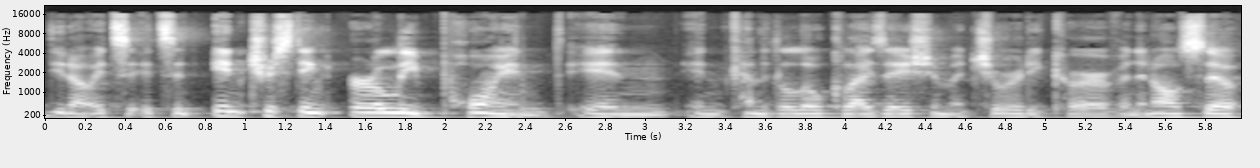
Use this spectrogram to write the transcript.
you know, it's it's an interesting early point in in kind of the localization maturity curve, and then also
